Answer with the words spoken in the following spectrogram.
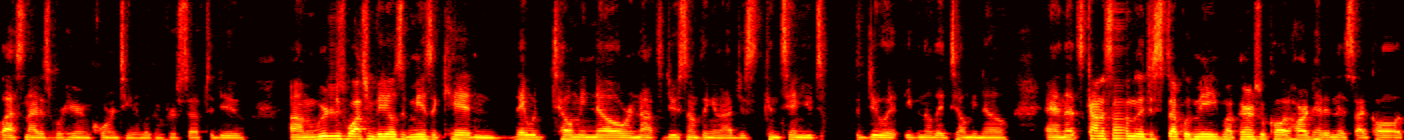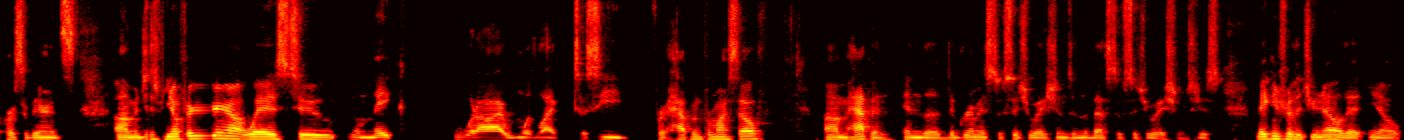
last night as we're here in quarantine and looking for stuff to do. Um, we were just watching videos of me as a kid, and they would tell me no or not to do something, and I just continued to, to do it, even though they'd tell me no. And that's kind of something that just stuck with me. My parents would call it hard headedness, I'd call it perseverance, um, and just you know figuring out ways to you know make what I would like to see for happen for myself um, happen in the the grimmest of situations and the best of situations. Just making sure that you know that you know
